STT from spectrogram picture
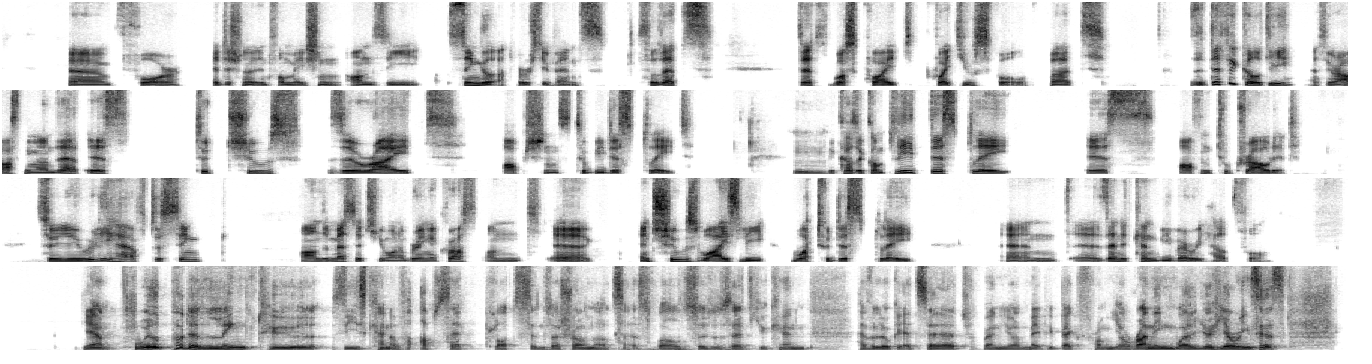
uh, for additional information on the single adverse events. So that's that was quite quite useful. But the difficulty, as you're asking on that, is to choose the right options to be displayed. Mm. Because a complete display is often too crowded. So you really have to think on the message you want to bring across and uh, and choose wisely what to display. And uh, then it can be very helpful. Yeah. We'll put a link to these kind of upset plots in the show notes as well so that you can have a look at that when you're maybe back from your running while you're hearing this.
